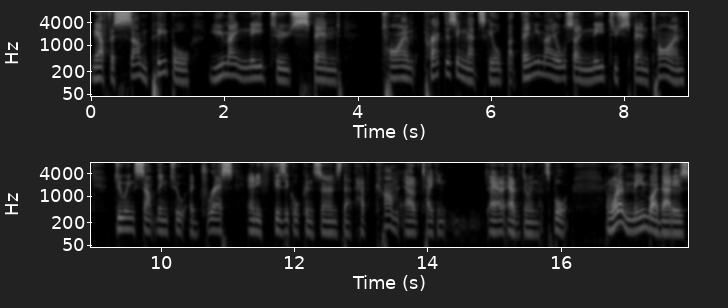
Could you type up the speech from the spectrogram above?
Now, for some people, you may need to spend time practicing that skill, but then you may also need to spend time doing something to address any physical concerns that have come out of taking out, out of doing that sport. And what I mean by that is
